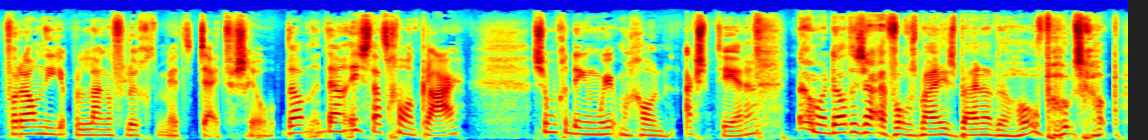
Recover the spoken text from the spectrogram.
Vooral niet op een lange vlucht met tijdverschil. Dan, dan is dat gewoon klaar. Sommige dingen moet je maar gewoon accepteren. Nou, maar dat is eigenlijk- volgens mij is bijna de hoofdboodschap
